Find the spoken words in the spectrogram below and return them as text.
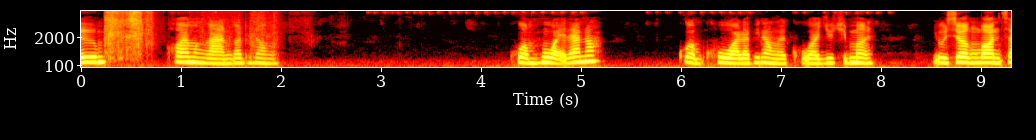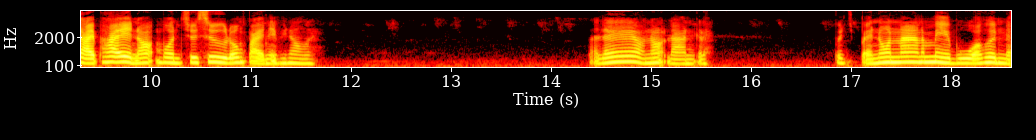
ลืมคอยมังลานก่อนพี่น้องขวมห่วยแล้วเนาะ วมครัวแล้วพี่น้องเลยครัวอยู่ชิมเมอร์อยู่เชิงบอลสายไพ่เนาะบอลซื่อๆลงไปเนี่ยพี่น้องเลยไปแล้วเนาะลานกันเลยไปนอนหน้าน้ำเมบัวเพิ่นไหน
